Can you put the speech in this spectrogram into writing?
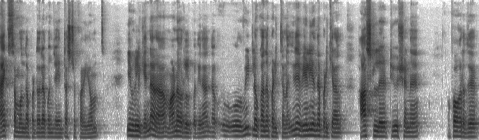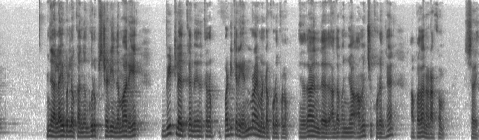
மேக்ஸ் சம்மந்தப்பட்டதில் கொஞ்சம் இன்ட்ரெஸ்ட் குறையும். இவங்களுக்கு என்னென்னா மாணவர்கள் பார்த்திங்கன்னா இந்த வீட்டில் உட்காந்து படிக்கணும். இதே வெளியே இருந்தால் படிக்கிறாங்க. ஹாஸ்டலு டியூஷனு போகிறது. இந்த லைப்ரரியில் உட்காந்து குரூப் ஸ்டடி இந்த மாதிரி வீட்டில் இருக்கிற இருக்கிற படிக்கிற என்வரான்மெண்ட்டை கொடுக்கணும். இதுதான் இந்த அதை கொஞ்சம் அமைச்சு கொடுங்க. அப்போ தான் நடக்கும். சரி.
